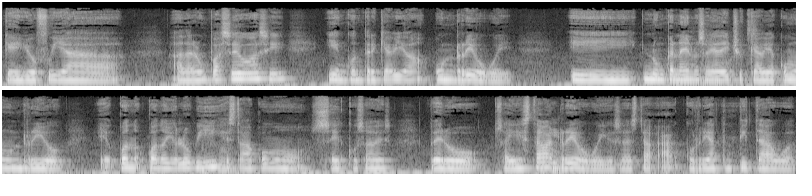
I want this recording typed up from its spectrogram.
que yo fui a, a dar un paseo así y encontré que había un río, güey. Y nunca nadie nos había dicho que había como un río. Eh, cuando, cuando yo lo vi estaba como seco, ¿sabes? Pero ahí estaba el río, güey, o sea, está, ah, corría tantita agua.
